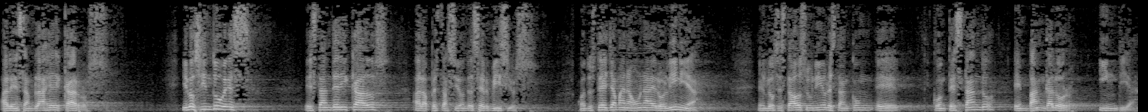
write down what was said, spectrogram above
al ensamblaje de carros y los hindúes están dedicados a la prestación de servicios. Cuando ustedes llaman a una aerolínea en los Estados Unidos, le están eh, contestando en Bangalore, India.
